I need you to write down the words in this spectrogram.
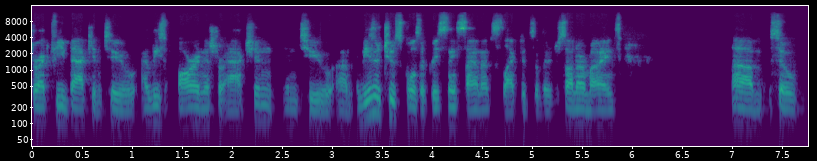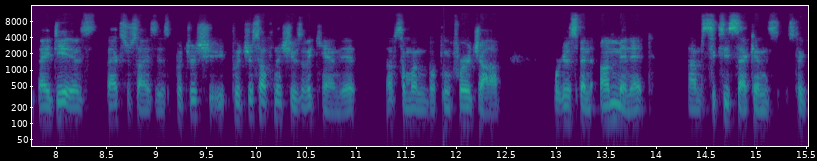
direct feedback into at least our initial action into. Um, these are two schools that recently signed up selected, so they're just on our minds. Um, so the idea is the exercise is put your put yourself in the shoes of a candidate of someone looking for a job we're going to spend a minute, um, 60 seconds to,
